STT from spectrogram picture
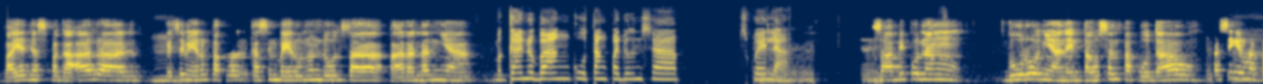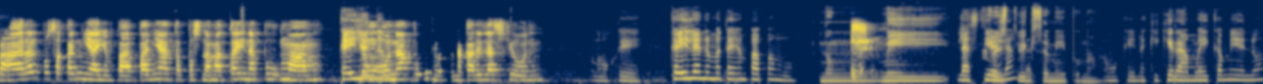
bayad niya sa pag-aaral. Mm. Kasi mayroon pa kasi mayroon nun doon sa paaralan niya. Magkano ba ang utang pa doon sa eskwela? Sabi po ng guro niya, 9,000 pa po daw. Kasi yung nagpaaral po sa kanya, yung papa niya, tapos namatay na po, ma'am. Kailan yung na- una po, nakarelasyon. Okay. Kailan namatay ang papa mo? Nung May, Last year first lang? week sa May po, ma'am. Okay, nakikiramay kami, ano?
